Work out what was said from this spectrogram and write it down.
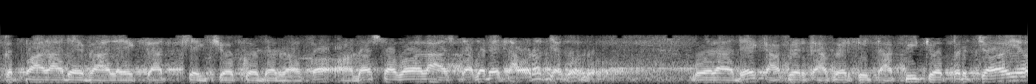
kepala de malaikat sing joko neraka ada sekolah. Tak boleh Taurat ya boleh boleh kafir-kafir kitab itu percaya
